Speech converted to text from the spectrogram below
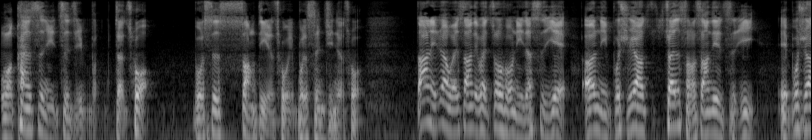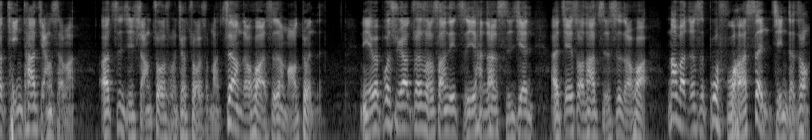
我看是你自己不的错。不是上帝的错，也不是圣经的错。当你认为上帝会祝福你的事业，而你不需要遵守上帝旨意，也不需要听他讲什么，而自己想做什么就做什么，这样的话是很矛盾的。你因为不需要遵守上帝旨意很长时间而接受他指示的话，那么这是不符合圣经的这种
